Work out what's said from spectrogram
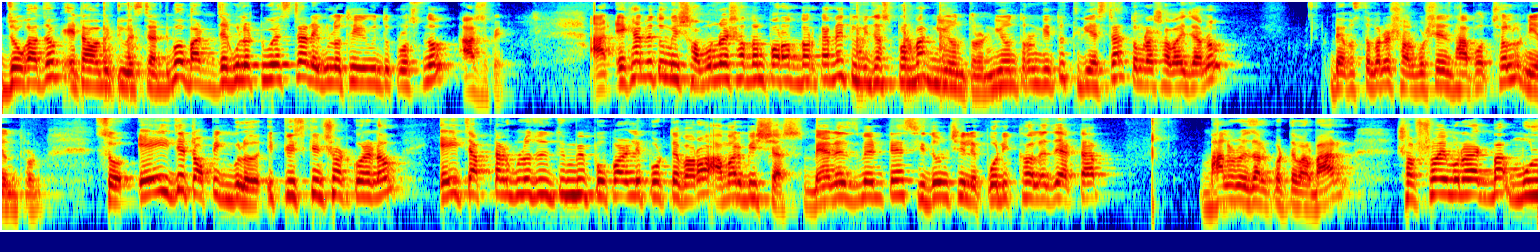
যোগাযোগ, এটাও আমি টু স্টার দিব বাট যেগুলো টু স্টার এগুলো থেকে কিন্তু প্রশ্ন আসবে। আর এখানে তুমি সমন্বয় সাধন পড়ার দরকার নেই, তুমি জাস্ট পড়বা নিয়ন্ত্রণ। নিয়ন্ত্রণ কিন্তু থ্রি স্টার তোমরা সবাই জানো। ব্যবস্থাপনার সর্বশেষ ধাপ হচ্ছে হলো নিয়ন্ত্রণ। সো এই যে টপিকগুলো একটু স্ক্রিনশট করে নাও। এই চ্যাপ্টারগুলো যদি তুমি প্রপারলি পড়তে পারো, আমার বিশ্বাস ম্যানেজমেন্টে সৃজনশীলে পরীক্ষা হলে যে একটা ভালো রেজাল্ট করতে পারবা। আর সবসময় মনে রাখবা, মূল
